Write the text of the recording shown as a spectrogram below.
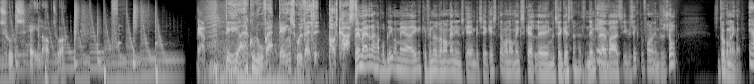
Total Optor. Det her er Gunova, dagens udvalgte podcast. Hvem er det, der har problemer med at ikke kan finde ud af, hvornår man skal invitere gæster, og hvornår man ikke skal uh, invitere gæster? Altså nemt ja. er bare at sige, hvis ikke du får nogen invitation, så dukker man ikke op. Ja,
